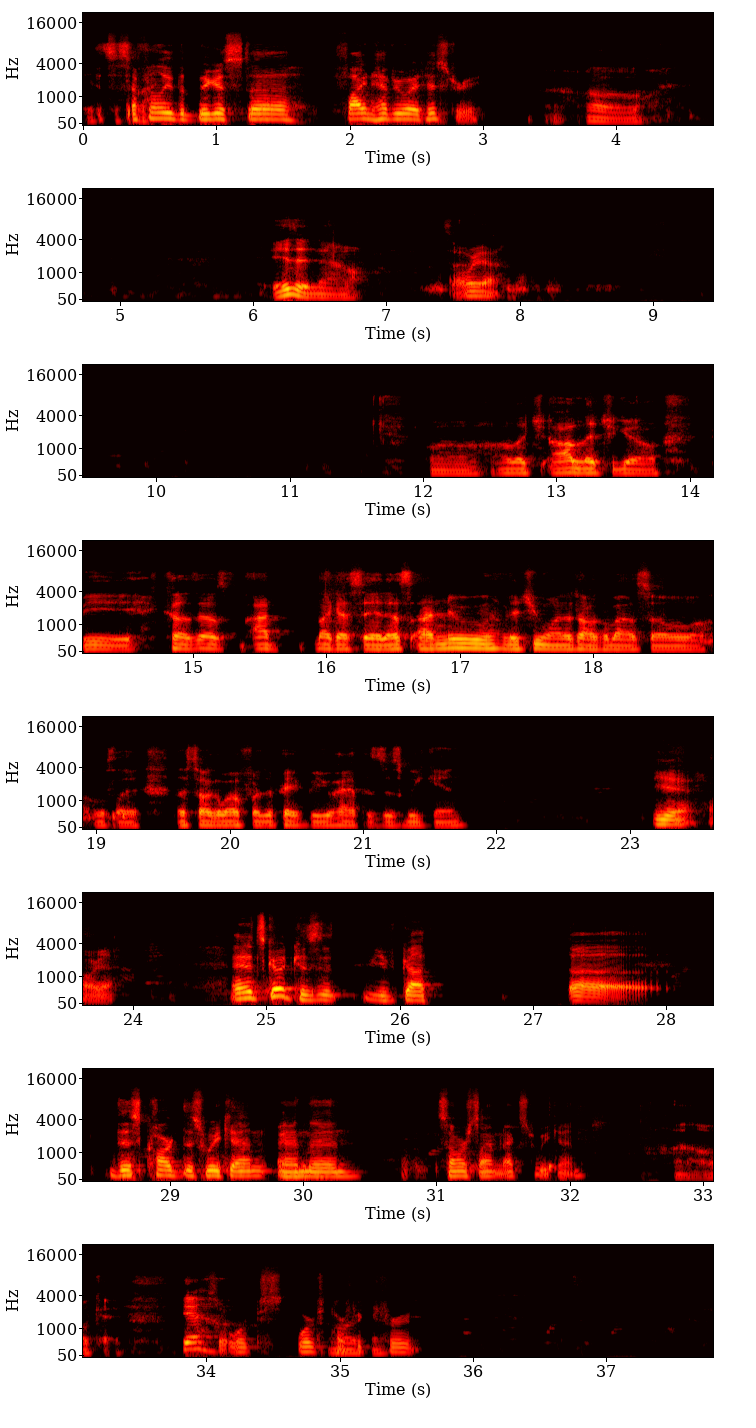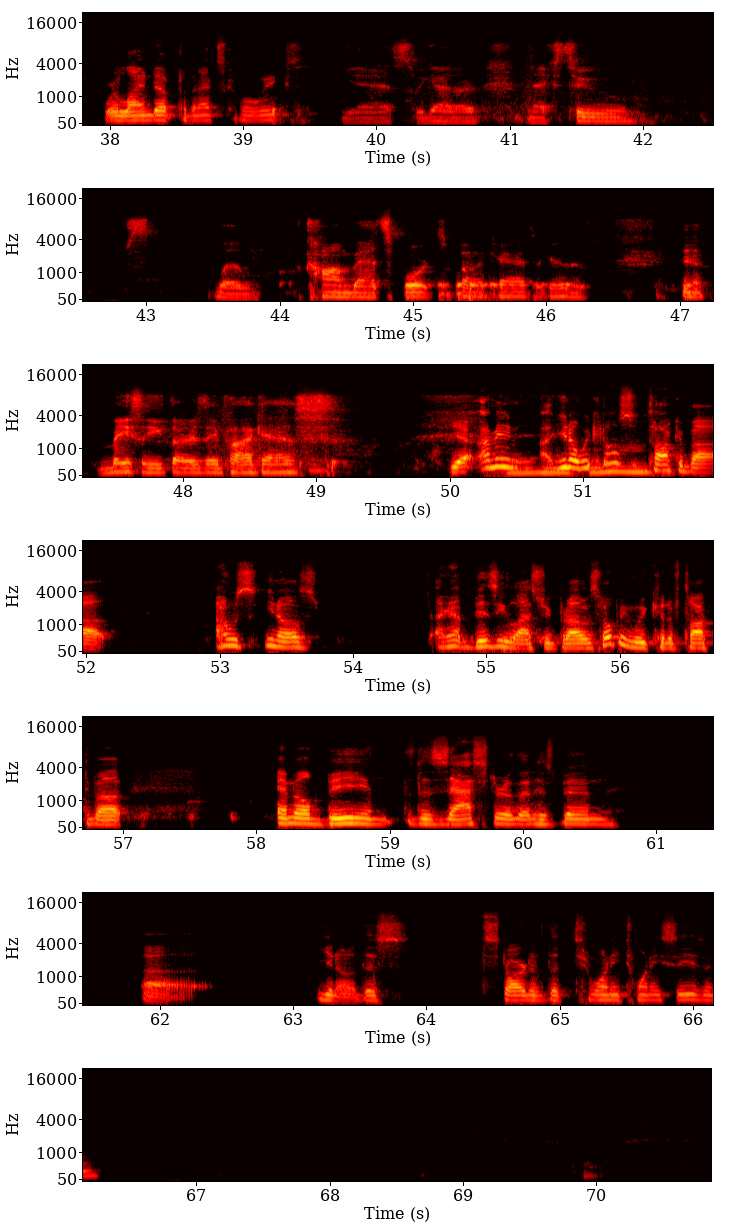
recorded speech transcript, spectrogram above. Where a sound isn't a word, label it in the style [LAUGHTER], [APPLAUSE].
It's definitely the biggest uh fight in heavyweight history. Oh, is it now? Oh yeah. Uh, I'll let you. I'll let you go because that's I. Like I said, that's I knew that you wanted to talk about. So I was like, let's talk about for the pay per view happens this weekend. Yeah. Oh yeah. And it's good because it, you've got uh this card this weekend and then SummerSlam next weekend. Oh, okay. Yeah. So it works works perfect Working. for we're lined up for the next couple of weeks. Yes, we got our next two, well, combat sports podcast. I guess. Yeah. Basically Thursday podcast. Yeah, I mean, you know, we could also talk about. I was, you know, I was, I got busy last week, but I was hoping we could have talked about MLB and the disaster that has been, uh, you know, this start of the 2020 season.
